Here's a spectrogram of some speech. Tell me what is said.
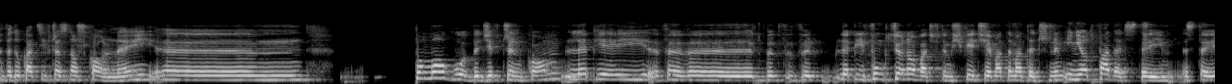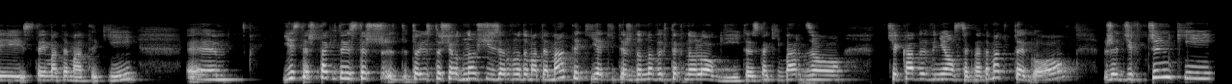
w edukacji wczesnoszkolnej pomogłyby dziewczynkom lepiej, w, w, w, lepiej funkcjonować w tym świecie matematycznym i nie odpadać z tej, z tej, z tej matematyki. Jest też taki, to jest też, to, jest, to się odnosi zarówno do matematyki, jak i też do nowych technologii. To jest taki bardzo ciekawy wniosek na temat tego, że dziewczynki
